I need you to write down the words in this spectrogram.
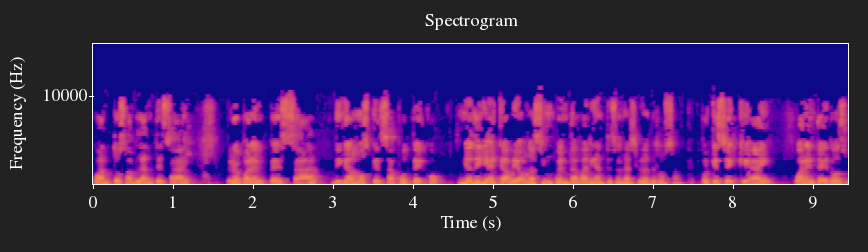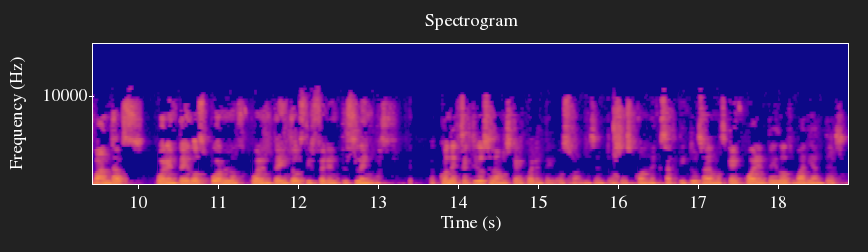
cuántos hablantes hay, pero para empezar, digamos que el zapoteco, yo diría que habría unas 50 variantes en la ciudad de Los Ángeles, porque sé que hay 42 bandas 42 pueblos, 42 diferentes lenguas. Con exactitud sabemos que hay 42 bandas, entonces con exactitud sabemos que hay 42 variantes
